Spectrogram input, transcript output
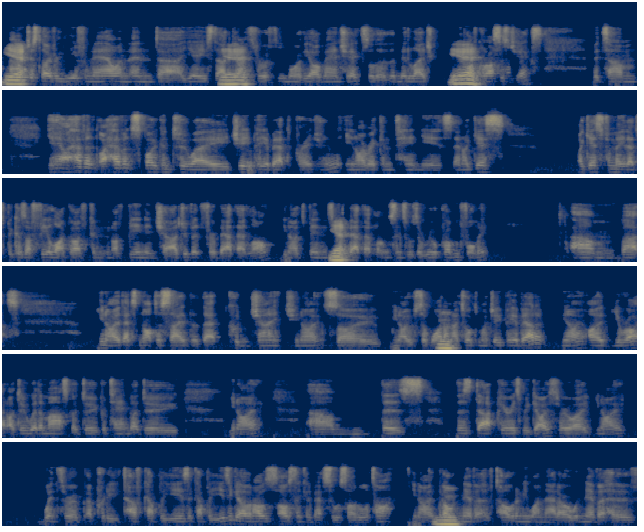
Yeah. Um, just over a year from now, and and uh, yeah, you start yeah. going through a few more of the old man checks or the, the middle age yeah. crisis checks. But um, yeah, I haven't I haven't spoken to a GP about depression in I reckon ten years, and I guess I guess for me that's because I feel like I've been I've been in charge of it for about that long. You know, it's been yeah. about that long since it was a real problem for me. Um, but you know, that's not to say that that couldn't change. You know, so you know, so why mm. don't I talk to my GP about it? You know, I you're right. I do wear the mask. I do pretend. I do. You know, um, there's there's dark periods we go through. I you know went through a, a, pretty tough couple of years a couple of years ago, and I was I was thinking about suicide all the time. You know, but mm. I would never have told anyone that, or I would never have.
